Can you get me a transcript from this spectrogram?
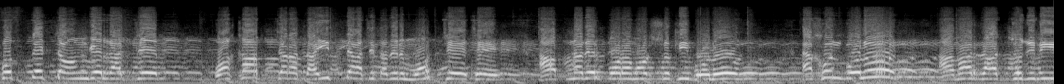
প্রত্যেকটা অঙ্গের রাজ্যের ওয়াকাপ যারা দায়িত্বে আছে, তাদের মত চেয়েছে। আপনাদের পরামর্শ কি বলুন? এখন বলুন, আমার রাজ্য যদি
